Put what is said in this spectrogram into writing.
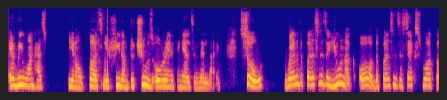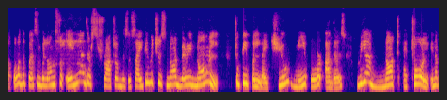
everyone has you know personal freedom to choose over anything else in their life so whether the person is a eunuch or the person is a sex worker or the person belongs to any other strata of the society which is not very normal to people like you, me, or others, we are not at all in a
